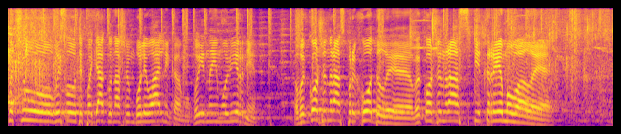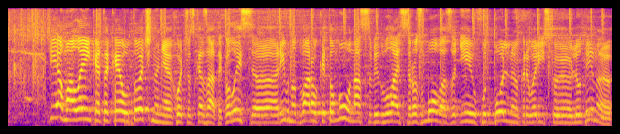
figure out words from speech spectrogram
Хочу висловити подяку нашим болівальникам. Ви неймовірні. Ви кожен раз приходили, ви кожен раз підтримували. Ще маленьке таке уточнення, хочу сказати. Колись е, рівно два роки тому у нас відбулася розмова з однією футбольною криворізькою людиною.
